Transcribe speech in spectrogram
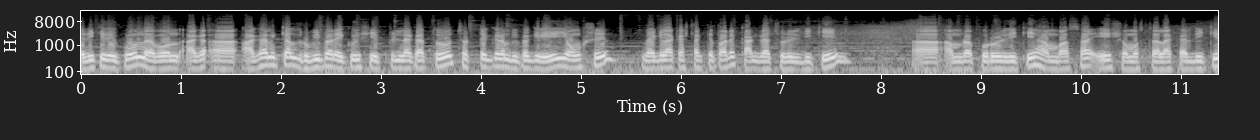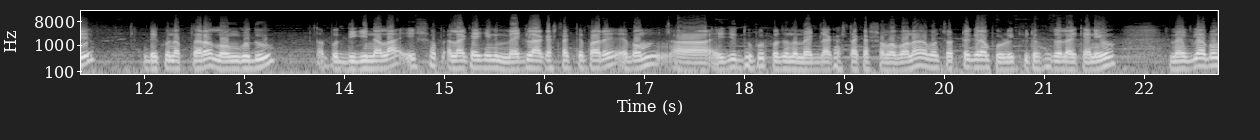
এদিকে দেখুন, এবং আগামীকাল রবিবার একুশে এপ্রিল নাগাদ চট্টগ্রাম বিভাগের এই অংশে মেঘলা আকাশ থাকতে পারে, কাকড়াছড়ির দিকে। আমরা আমরাপুরের দিকে, হামবাসা, এই সমস্ত এলাকার দিকে। দেখুন আপনারা লঙ্গদু তারপর দিঘিনালা, এইসব এলাকায় কিন্তু মেঘলা আকাশ থাকতে পারে, এবং এই যে দুপুর পর্যন্ত মেঘলা আকাশ থাকার সম্ভাবনা, এবং চট্টগ্রাম পরিকৃত উপজেলা এখানেও মেঘলা, এবং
